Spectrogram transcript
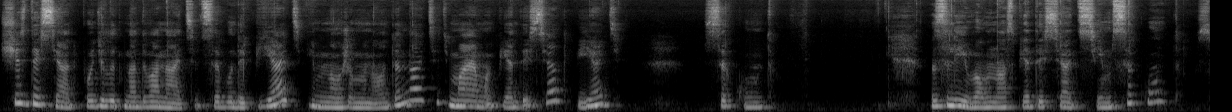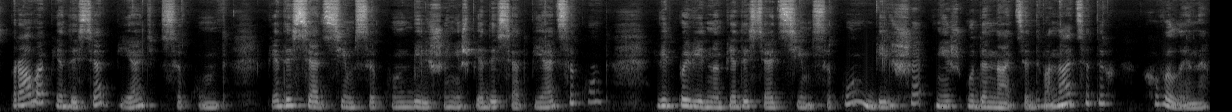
60 поділити на 12 це буде 5 і множимо на 11, маємо 55 секунд. Зліва у нас 57 секунд, справа 55 секунд. 57 секунд більше, ніж 55 секунд. Відповідно, 57 секунд більше, ніж 11 12 хвилини.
